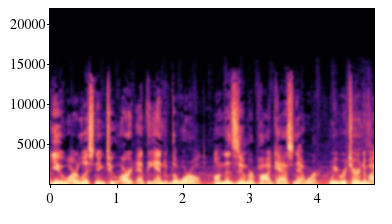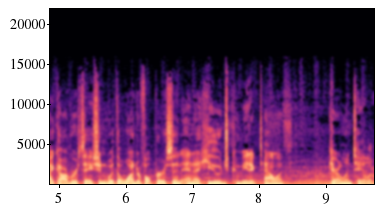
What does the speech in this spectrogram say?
You are listening to Art at the End of the World on the Zoomer Podcast Network. We return to my conversation with a wonderful person and a huge comedic talent, Carolyn Taylor.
